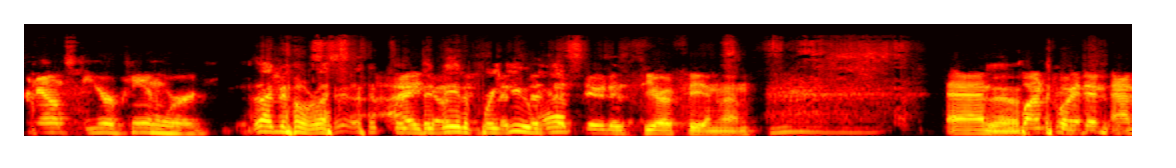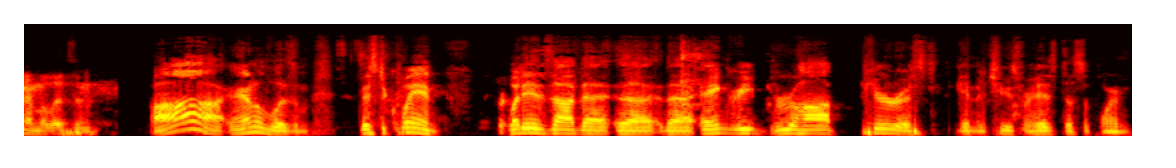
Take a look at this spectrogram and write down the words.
pronounce the European word. I know, right? It's I they made it think for you, man. Vicissitude is European, man. And Yeah. one point in animalism. Ah, animalism. Mr. Quinn, what is uh, the, the, the angry Brujah purist getting to choose for his discipline?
